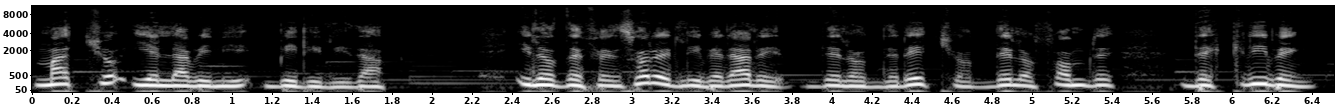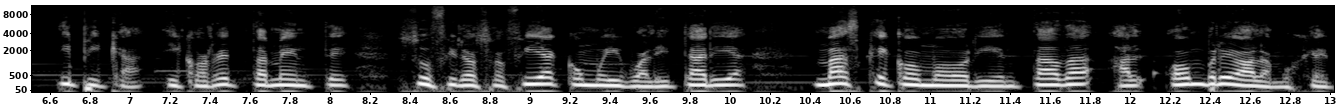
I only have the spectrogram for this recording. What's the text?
macho y en la virilidad. Y los defensores liberales de los derechos de los hombres describen típica y correctamente su filosofía como igualitaria más que como orientada al hombre o a la mujer.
